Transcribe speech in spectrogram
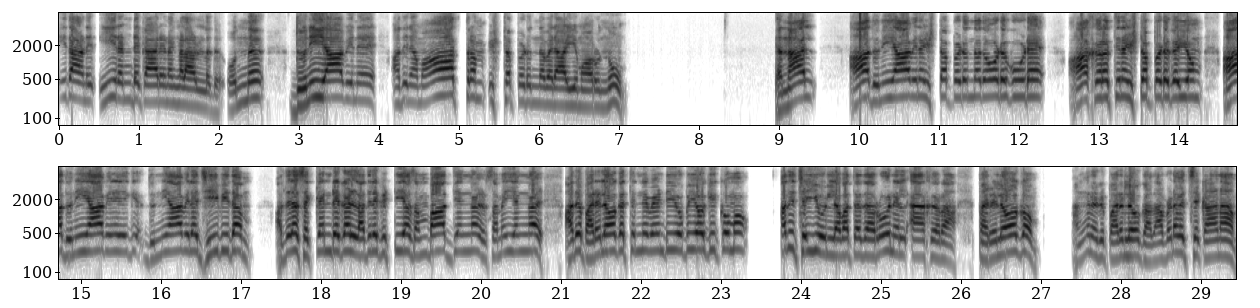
ഇതാണ് ഈ രണ്ട് കാരണങ്ങളാണുള്ളത് ഒന്ന് ദുനിയാവിനെ അതിനെ മാത്രം ഇഷ്ടപ്പെടുന്നവരായി മാറുന്നു. എന്നാൽ ആ ദുനിയാവിനെ ഇഷ്ടപ്പെടുന്നതോടുകൂടെ ആഹ്റത്തിനെ ഇഷ്ടപ്പെടുകയും ആ ദുനിയാവിനെ ദുനിയാവിലെ ജീവിതം അതിലെ സെക്കൻഡുകൾ അതിൽ കിട്ടിയ സമ്പാദ്യങ്ങൾ സമയങ്ങൾ അത് പരലോകത്തിന് വേണ്ടി ഉപയോഗിക്കുമോ? അത് ചെയ്യൂല. വത്തദറൂനൽ ആഖിറ പരലോകം. അങ്ങനെ ഒരു പരലോകം അത് അവിടെ വെച്ച് കാണാം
